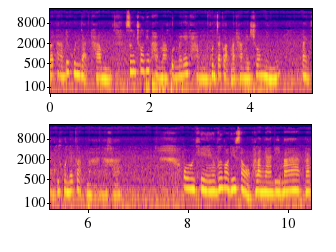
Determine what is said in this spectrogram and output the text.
ก็ตามที่คุณอยากทำซึ่งช่วงที่ผ่านมาคุณไม่ได้ทำคุณจะกลับมาทำในช่วงนี้ หลังจากที่คุณได้กลับมานะคะโอเคเพื่อนคนที่สองพลังงานดีมากนะ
